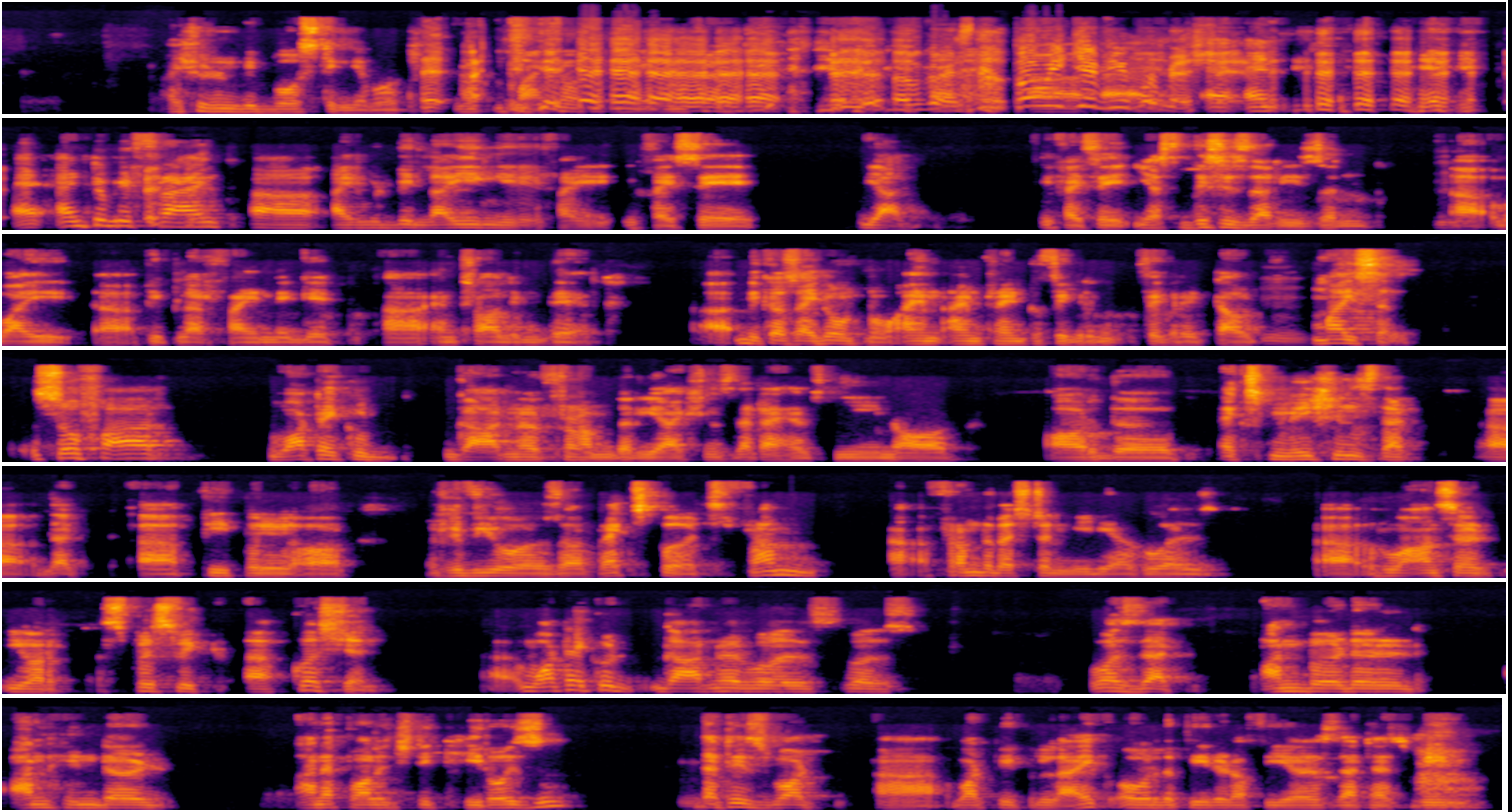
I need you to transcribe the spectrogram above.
I shouldn't be boasting about Uh, my, my my of course, but we give you Uh, permission. and, and, and to be frank, uh, I would be lying if I if I say, yeah, if I say yes, this is the reason uh, why uh, people are finding it uh, enthralling there, uh, because I don't know. I'm I'm trying to figure figure it out Mm. myself. So far, what I could garner from the reactions that I have seen, or or the explanations that uh, that uh, people or reviewers or experts from uh, from the Western media who has uh, who answered your specific uh, question. Uh, what I could garner was was was that unburdened, unhindered, unapologetic heroism. That is what uh, what people like over the period of years. That has been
